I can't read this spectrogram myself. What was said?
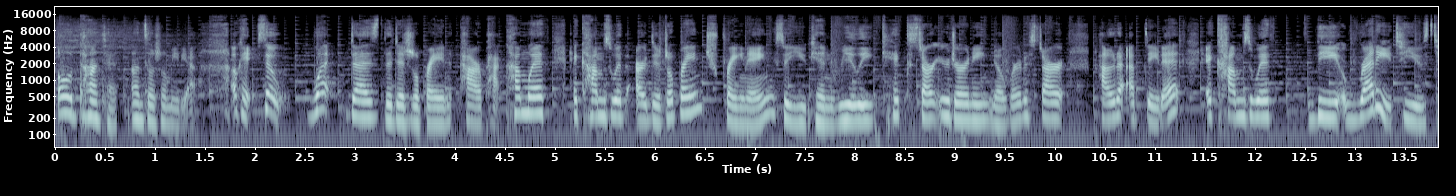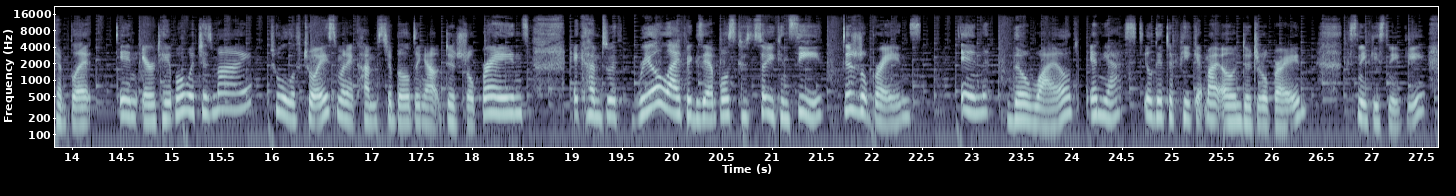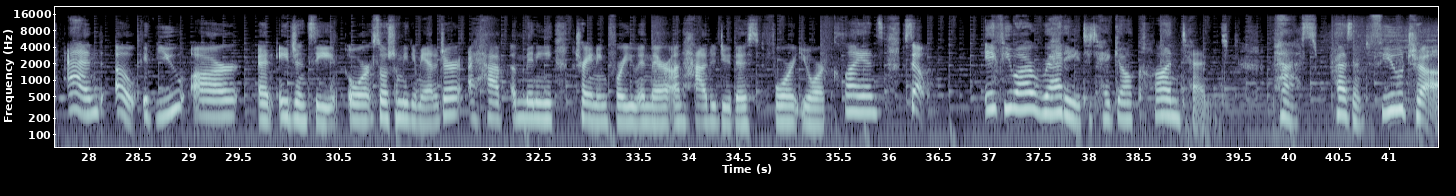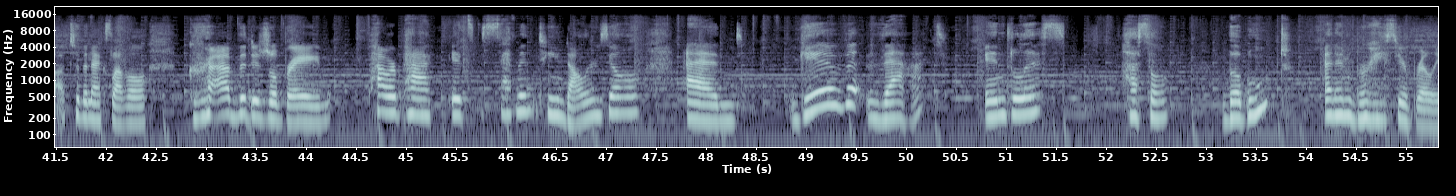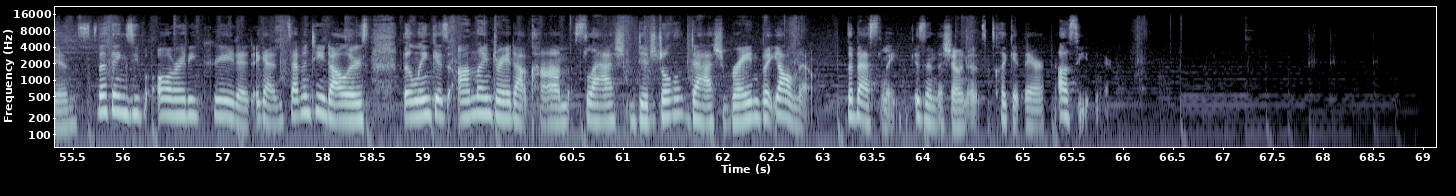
old content on social media. Okay, so what does the Digital Brain Power Pack come with? It comes with our Digital Brain training, so you can really kickstart your journey, know where to start, how to update it. It comes with the ready to use template in Airtable, which is my tool of choice when it comes to building out digital brains. It comes with real life examples so you can see digital brains in the wild. And yes, you'll get to peek at my own digital brain. Sneaky, sneaky. And oh, if you are an agency or social media manager, I have a mini training for you in there on how to do this for your clients. So if you are ready to take your content past, present, future to the next level, grab the digital brain power pack. It's $17, y'all. And give that endless hustle the boot and embrace your brilliance, the things you've already created. Again, $17. The link is onlinedrea.com slash digital dash brain, but y'all know the best link is in the show notes. Click it there. I'll see you there.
